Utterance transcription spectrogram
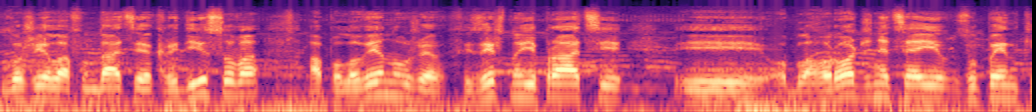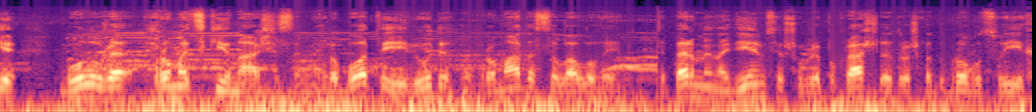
вложила фундація Кредісова, а половину вже фізичної праці і облагородження цієї зупинки було вже громадські наші самі роботи і люди, громада села Луги. Тепер ми надіємося, що вже покращили трошки добробут своїх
